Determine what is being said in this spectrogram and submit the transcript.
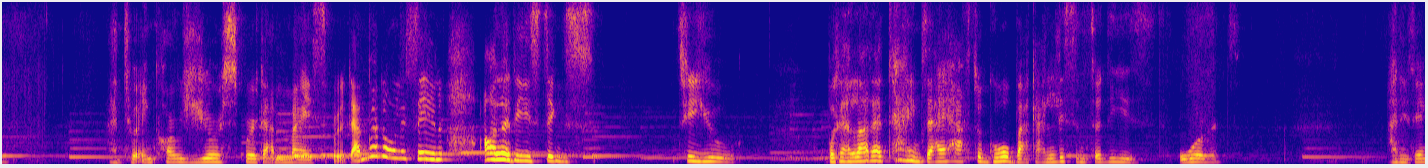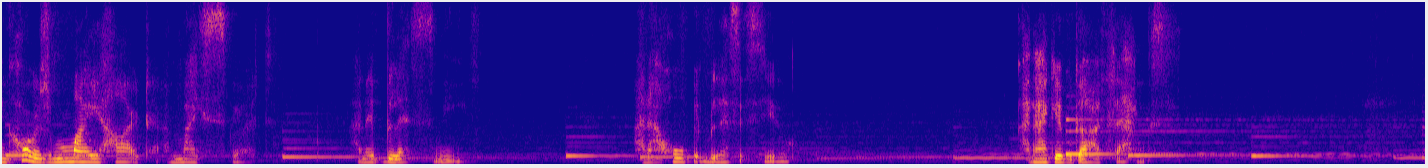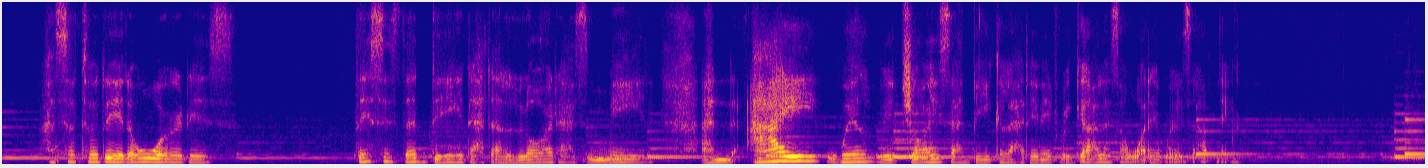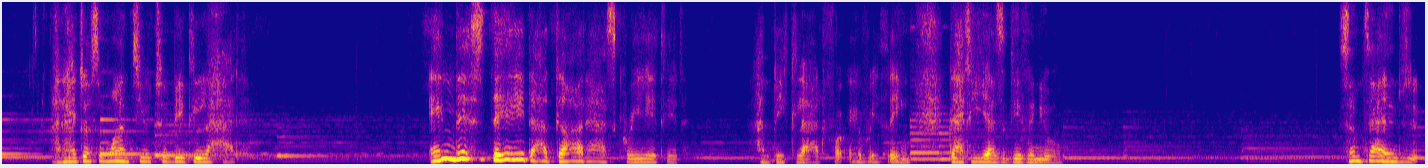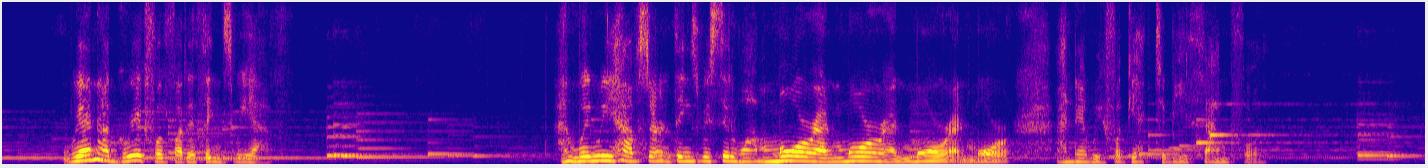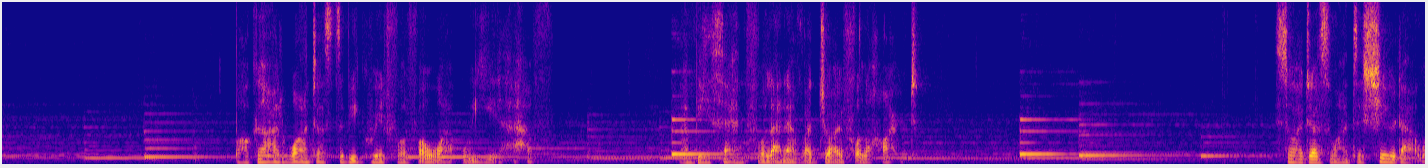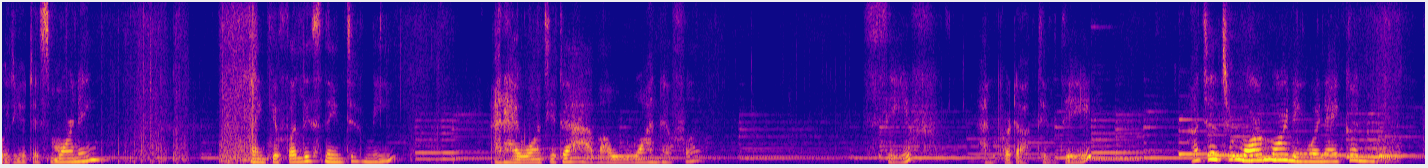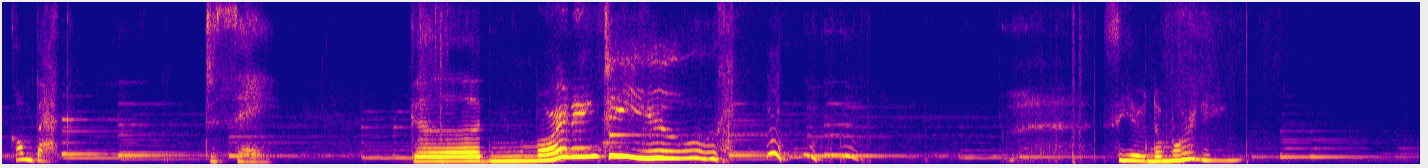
and to encourage your spirit and my spirit. I'm not only saying all of these things to you, but a lot of times I have to go back and listen to these words. And it encouraged my heart and my spirit. And it blessed me. And I hope it blesses you. And I give God thanks. And so today the word is this is the day that the Lord has made, and I will rejoice and be glad in it, regardless of whatever is happening. And I just want you to be glad in this day that God has created and be glad for everything that He has given you. Sometimes we are not grateful for the things we have. And when we have certain things, we still want more and more and more and more. And then we forget to be thankful. But God wants us to be grateful for what we have and be thankful and have a joyful heart. So I just want to share that with you this morning. Thank you for listening to me. And I want you to have a wonderful, safe, and productive day. Until tomorrow morning when I come, come back to say good morning to you. See you in the morning.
